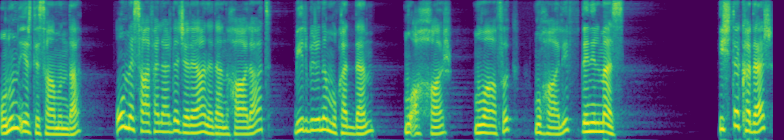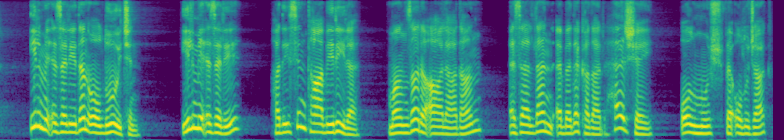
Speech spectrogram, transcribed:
onun irtisamında, o mesafelerde cereyan eden halat, birbirine mukaddem, muahhar, muvafık, muhalif denilmez. İşte kader, ilmi ezeliden olduğu için, ilmi ezeli, hadisin tabiriyle, manzara aladan, ezelden ebede kadar her şey olmuş ve olacak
